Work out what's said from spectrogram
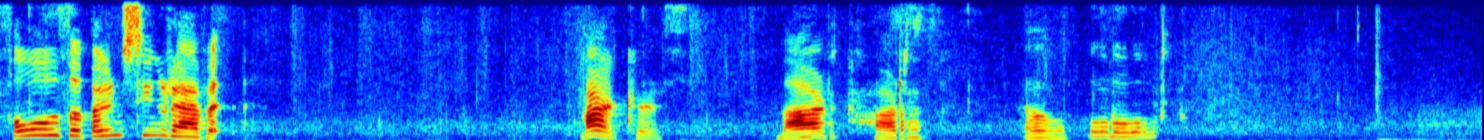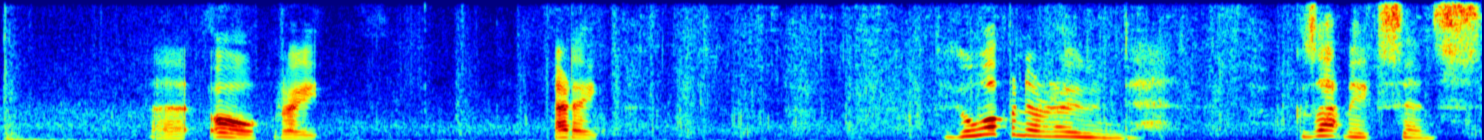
Follow the bouncing rabbit. Markers. Markers. Uh, oh, right. Alright. Go up and around. Because that makes sense.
